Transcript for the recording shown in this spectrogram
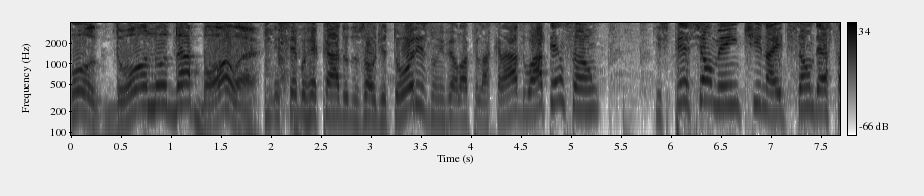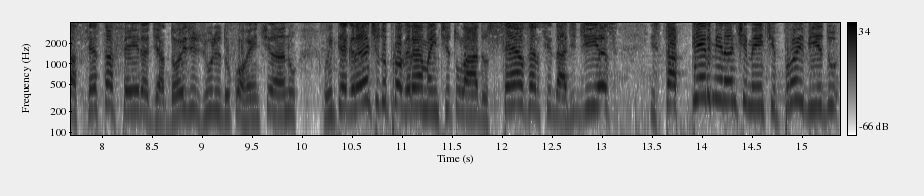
O dono da bola. Recebo o recado dos auditores no envelope lacrado. Atenção! Especialmente na edição desta sexta-feira, dia 2 de julho do corrente ano, o integrante do programa intitulado César Cidade Dias está terminantemente proibido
